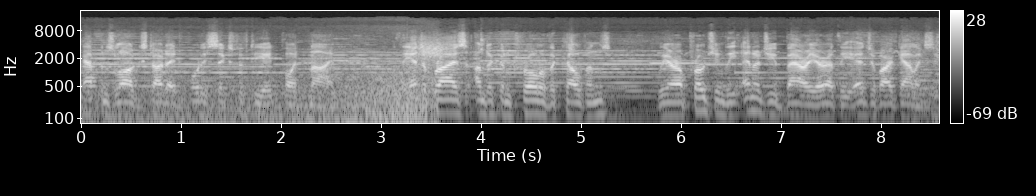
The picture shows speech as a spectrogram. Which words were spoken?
Captain's log, stardate 4658.9. With the Enterprise under control of the Kelvans, we are approaching the energy barrier at the edge of our galaxy.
